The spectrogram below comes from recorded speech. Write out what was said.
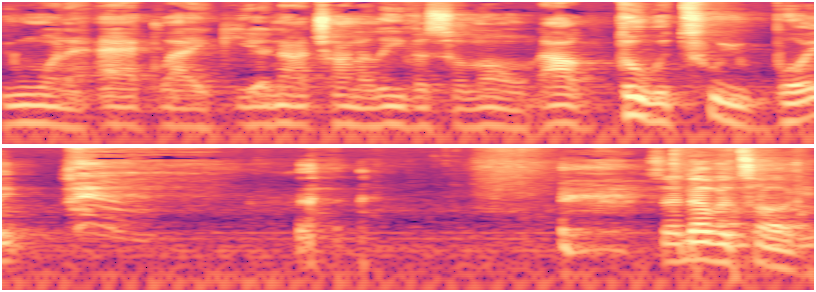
you want to act like you're not trying to leave us alone. I'll do it to you, boy. it's another target.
